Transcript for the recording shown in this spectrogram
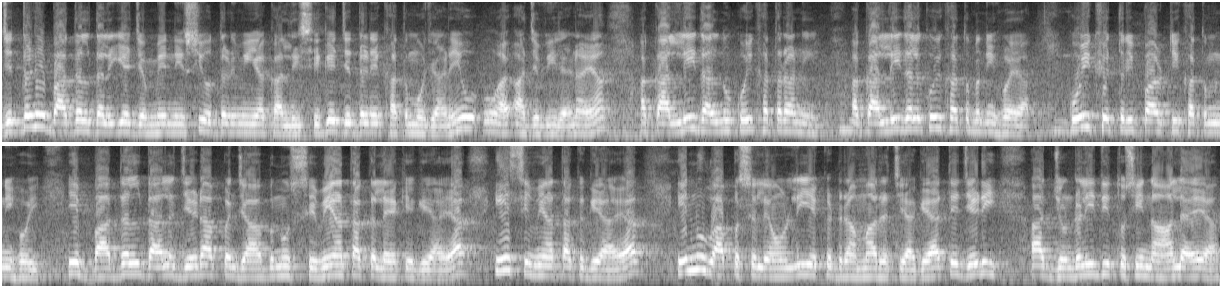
ਜਿੱਦਣੇ ਬਾਦਲ ਦਲੀਏ ਜੰਮੇ ਨਹੀਂ ਸੀ, ਉਦਣ ਵੀ ਅਕਾਲੀ ਸੀਗੇ, ਜਿੱਦਣੇ ਖਤਮ ਹੋ ਜਾਣੇ, ਉਹ ਉਹ ਅੱਜ ਵੀ ਰਹਿਣਾ ਆ। ਅਕਾਲੀ ਦਲ ਨੂੰ ਕੋਈ ਖਤਰਾ ਨਹੀਂ। ਅਕਾਲੀ ਦਲ ਕੋਈ ਖਤਮ ਨਹੀਂ ਹੋਇਆ। ਕੋਈ ਖੇਤਰੀ ਪਾਰਟੀ ਖਤਮ ਨਹੀਂ ਹੋਈ। ਇਹ ਬਾਦਲ ਦਲ ਜਿਹੜਾ ਪੰਜਾਬ ਨੂੰ ਸਿਵਿਆਂ ਤੱਕ ਲੈ ਕੇ ਗਿਆ ਆ, ਇਹ ਸਿਵਿਆਂ ਤੱਕ ਗਿਆ ਆ, ਇਹਨੂੰ ਵਾਪਸ ਲਿਆਉਣ ਲਈ ਇੱਕ ਡਰਾਮਾ ਰਚਿਆ ਗਿਆ ਤੇ ਜਿਹੜੀ ਆ ਜੁੰਡਲੀ ਦੀ ਤੁਸੀਂ ਨਾਂ ਲਏ ਆ,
